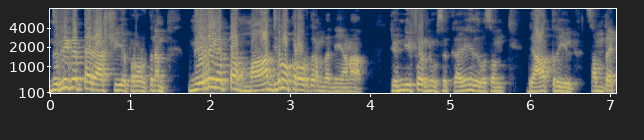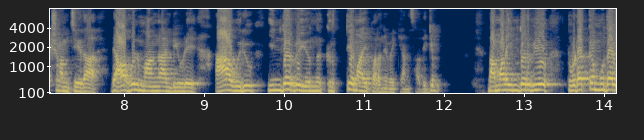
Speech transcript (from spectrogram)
നിറികെട്ട രാഷ്ട്രീയ പ്രവർത്തനം നിറികെട്ട മാധ്യമ പ്രവർത്തനം തന്നെയാണ് ട്വന്റി ഫോർ ന്യൂസ് കഴിഞ്ഞ ദിവസം രാത്രിയിൽ സംപ്രേക്ഷണം ചെയ്ത രാഹുൽ മാങ്ങാണ്ടിയുടെ ആ ഒരു ഇന്റർവ്യൂ ഒന്ന് കൃത്യമായി പറഞ്ഞു വെക്കാൻ സാധിക്കും. നമ്മൾ ഇന്റർവ്യൂ തുടക്കം മുതൽ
